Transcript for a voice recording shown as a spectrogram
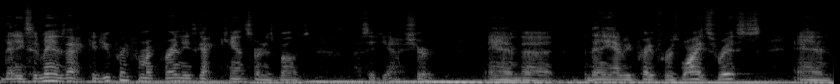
then he said, "Man, Zach, could you pray for my friend? He's got cancer in his bones." I said, "Yeah, sure." And, uh, and then he had me pray for his wife's wrists, and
